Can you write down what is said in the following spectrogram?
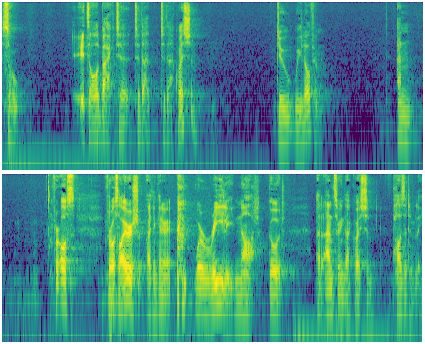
So it's all back to, to, that, to that question Do we love him? And for us, for us Irish, I think anyway, we're really not good at answering that question positively.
